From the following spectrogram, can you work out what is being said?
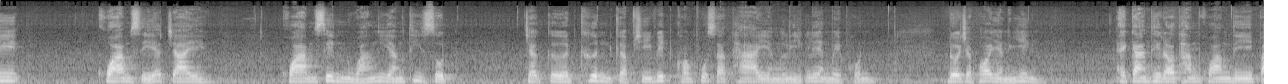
นี้ความเสียใจ ความสิ้นหวังอย่างที่สุด จะเกิดขึ้นกับชีวิตของผู้ศรัทธาอย่างหลีกเลี่ยงไม่พ้น โดยเฉพาะอย่างยิ่งไอการที่เราทำความดีไป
